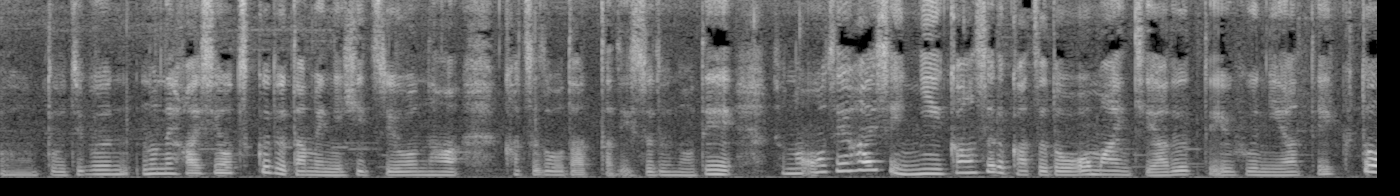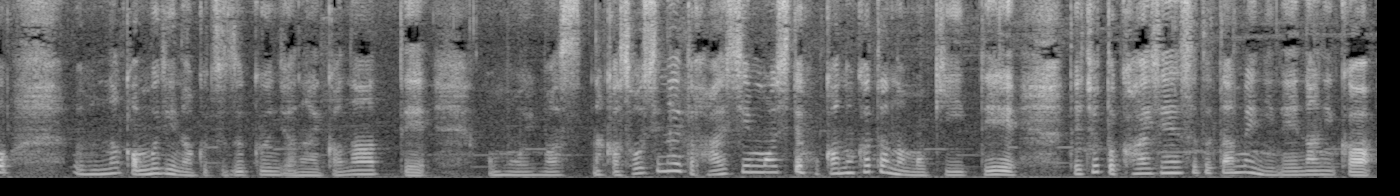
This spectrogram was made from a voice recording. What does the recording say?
うんと自分のね配信を作るために必要な活動だったりするのでその音声配信に関する活動を毎日やるっていう風にやっていくと、うん、なんか無理なく続くんじゃないかなって思います。なんかそうしないと配信もして他の方のも聞いてでちょっと改善するためにね何か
